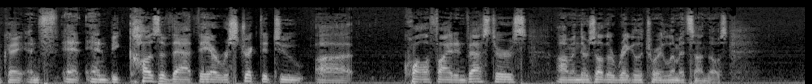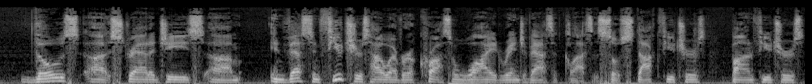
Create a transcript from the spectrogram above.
Okay, and, and and because of that, they are restricted to uh, qualified investors, um, and there's other regulatory limits on those. Those uh, strategies um, invest in futures, however, across a wide range of asset classes. So stock futures, bond futures,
